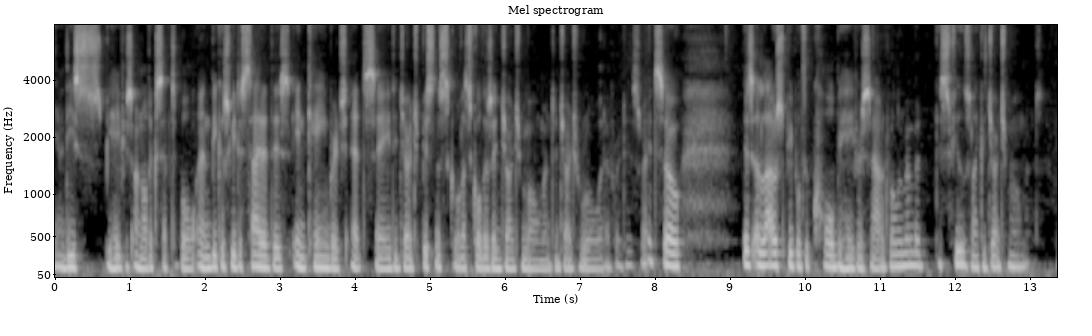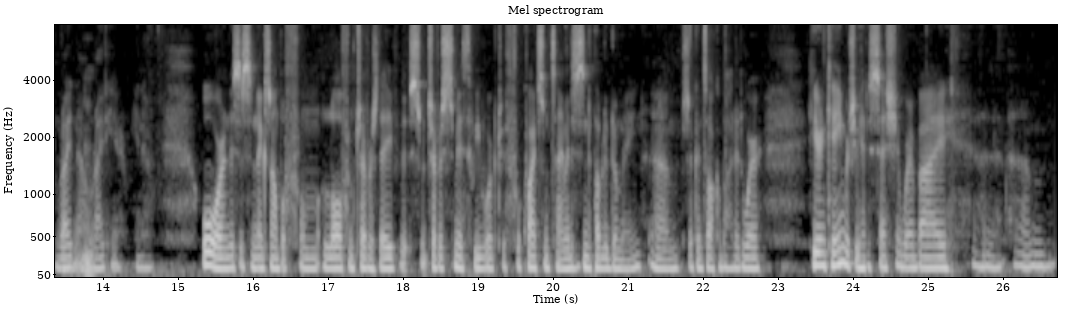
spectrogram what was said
you know, these behaviors are not acceptable. And because we decided this in Cambridge at, say, the Judge Business School, let's call this a judge moment, a judge rule, whatever it is, right? So this allows people to call behaviors out. Well, remember, this feels like a judge moment right now, mm-hmm. right here, you know. Or, and this is an example from a law from Trevor, Davis, Travers Smith we worked with for quite some time, and this is in the public domain, um, so I can talk about it, where here in Cambridge we had a session whereby uh, um,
